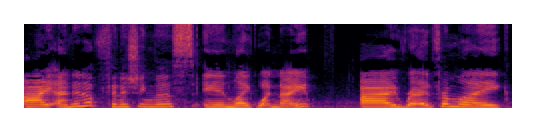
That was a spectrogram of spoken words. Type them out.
I ended up finishing this in like one night. I read from like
